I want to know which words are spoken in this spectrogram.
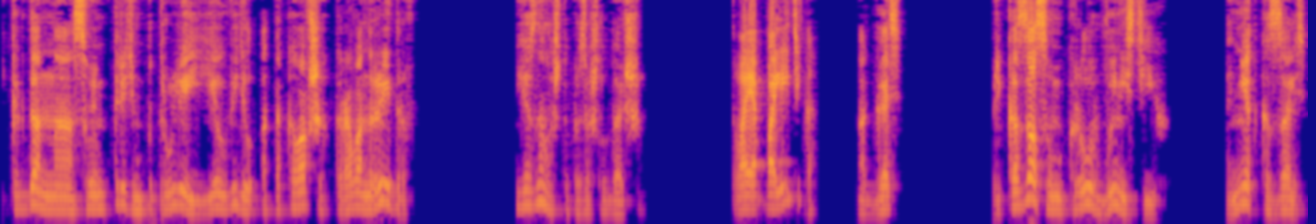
И когда на своем третьем патруле я увидел атаковавших караван рейдеров, я знала, что произошло дальше. Твоя политика? Агась. Приказал своему крылу вынести их. Они отказались.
